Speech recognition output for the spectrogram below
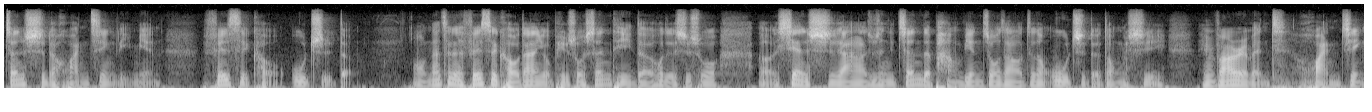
真实的环境里面，physical 物质的。哦，那这个 physical 当然有，比如说身体的，或者是说，呃，现实啊，就是你真的旁边周遭这种物质的东西，environment 环境。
